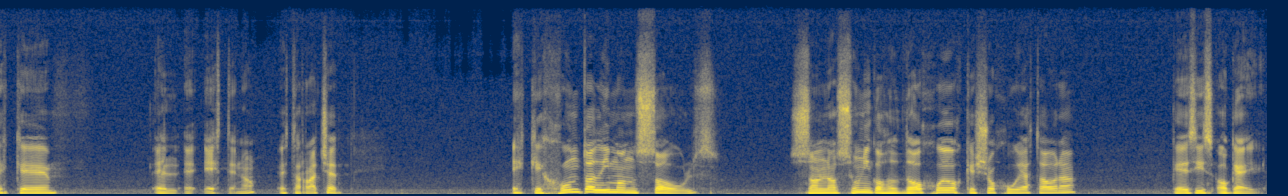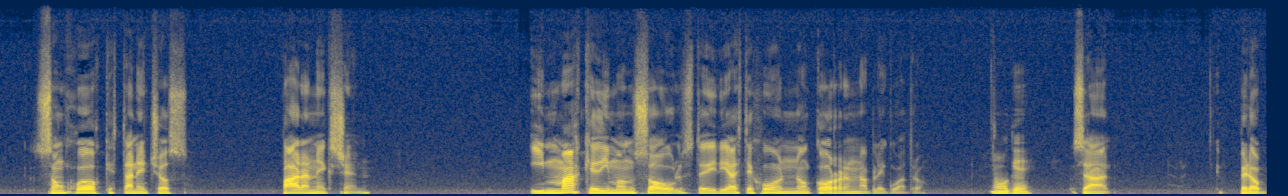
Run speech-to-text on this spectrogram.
es que. El, eh, este, ¿no? Este Ratchet. Es que junto a Demon Souls son los únicos dos juegos que yo jugué hasta ahora que decís, ok, son juegos que están hechos para Next Gen. Y más que Demon Souls, te diría, este juego no corre en una Play 4. Ok. O sea, pero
